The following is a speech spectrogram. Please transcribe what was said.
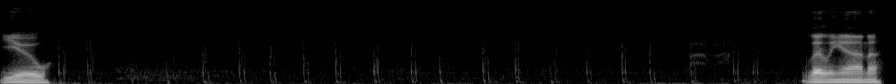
You. Leliana.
